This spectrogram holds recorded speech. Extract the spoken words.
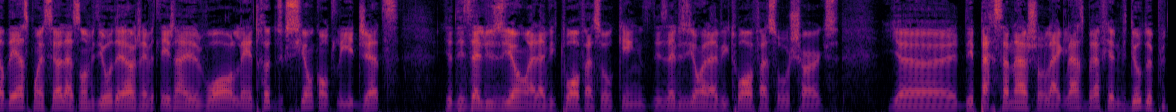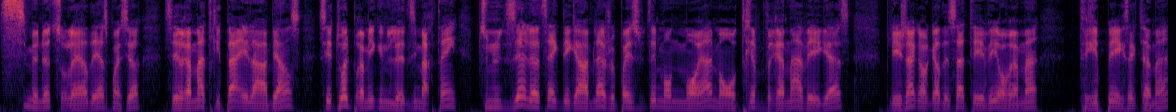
RDS.ca, la zone vidéo, d'ailleurs, j'invite les gens à aller le voir. L'introduction contre les Jets, il y a des allusions à la victoire face aux Kings, des allusions à la victoire face aux Sharks. Il y a des personnages sur la glace. Bref, il y a une vidéo de plus de 6 minutes sur le RDS.ca. C'est vraiment trippant et l'ambiance. C'est toi le premier qui nous l'a dit, Martin. Tu nous disais, là, avec des gants blancs, je veux pas insulter le monde de Montréal, mais on trippe vraiment à Vegas. Puis les gens qui ont regardé ça à TV ont vraiment trippé exactement.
